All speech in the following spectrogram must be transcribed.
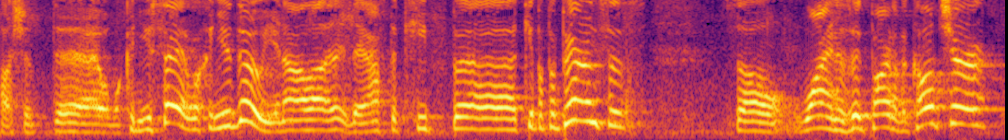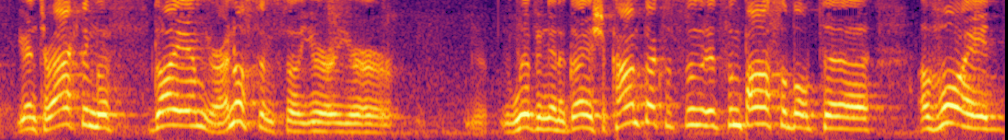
Pashat, uh, what can you say? What can you do? You know, they have to keep, uh, keep up appearances. So wine is a big part of the culture. You're interacting with Goyim, you're anusim, so you're, you're, you're living in a Goyish context. It's, it's impossible to avoid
